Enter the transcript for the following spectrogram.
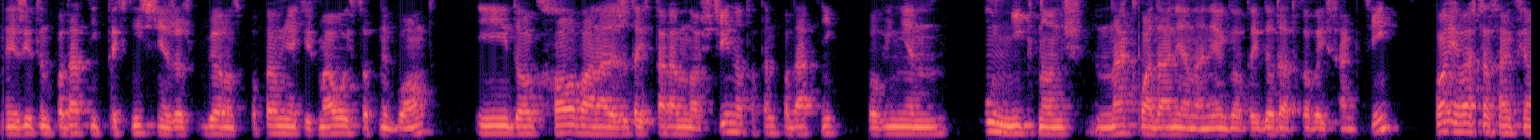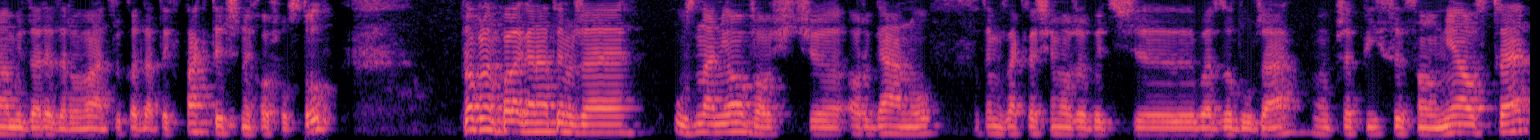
No jeżeli ten podatnik technicznie rzecz biorąc popełni jakiś mało istotny błąd i dochowa należytej staranności, no to ten podatnik powinien uniknąć nakładania na niego tej dodatkowej sankcji, ponieważ ta sankcja ma być zarezerwowana tylko dla tych faktycznych oszustów. Problem polega na tym, że uznaniowość e, organów w tym zakresie może być e, bardzo duża. Przepisy są nieostre,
